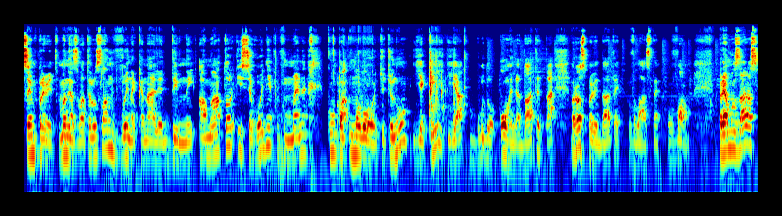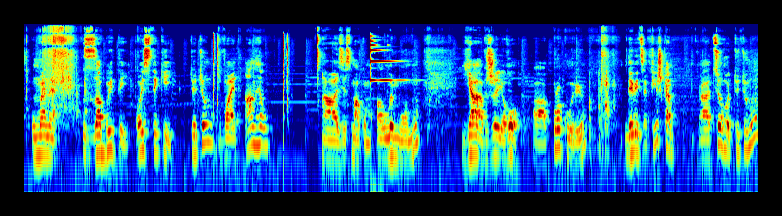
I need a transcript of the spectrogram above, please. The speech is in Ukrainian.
Всім привіт! Мене звати Руслан. Ви на каналі Димний Аматор. І сьогодні в мене купа нового тютюну, який я буду оглядати та розповідати власне вам. Прямо зараз у мене забитий ось такий тютюн White Angel а, зі смаком лимону. Я вже його а, прокурюю. Дивіться, фішка а, цього тютюну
